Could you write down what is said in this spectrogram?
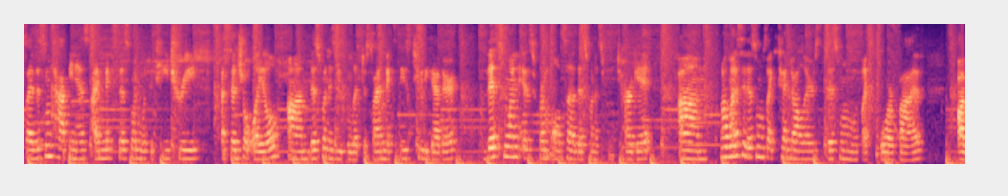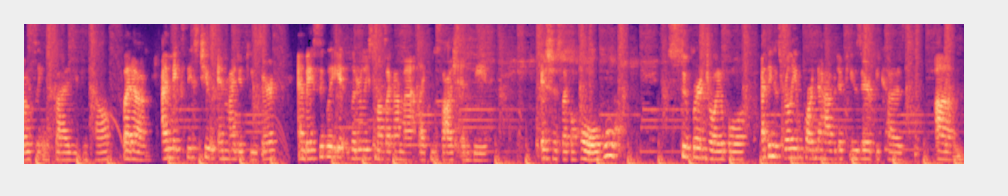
So this one's happiness. I mix this one with the tea tree essential oil. Um, this one is eucalyptus, so I mix these two together. This one is from Ulta, this one is from Target. Um, I want to say this one was like $10, this one was like 4 or 5 obviously in size you can tell. But um, I mix these two in my diffuser and basically it literally smells like I'm at like Massage Envy it's just like a whole whew, super enjoyable. I think it's really important to have a diffuser because um,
